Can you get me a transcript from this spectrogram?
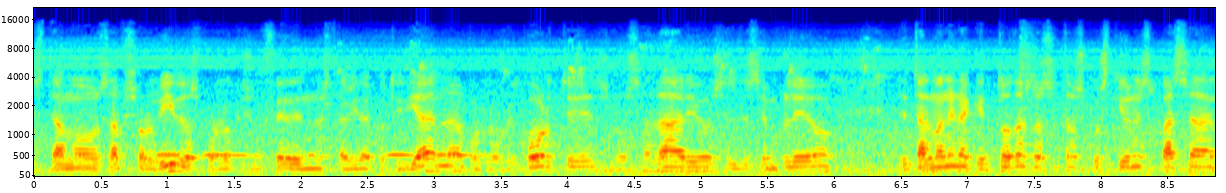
Estamos absorbidos por lo que sucede en nuestra vida cotidiana, por los recortes, los salarios, el desempleo, de tal manera que todas las otras cuestiones pasan,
